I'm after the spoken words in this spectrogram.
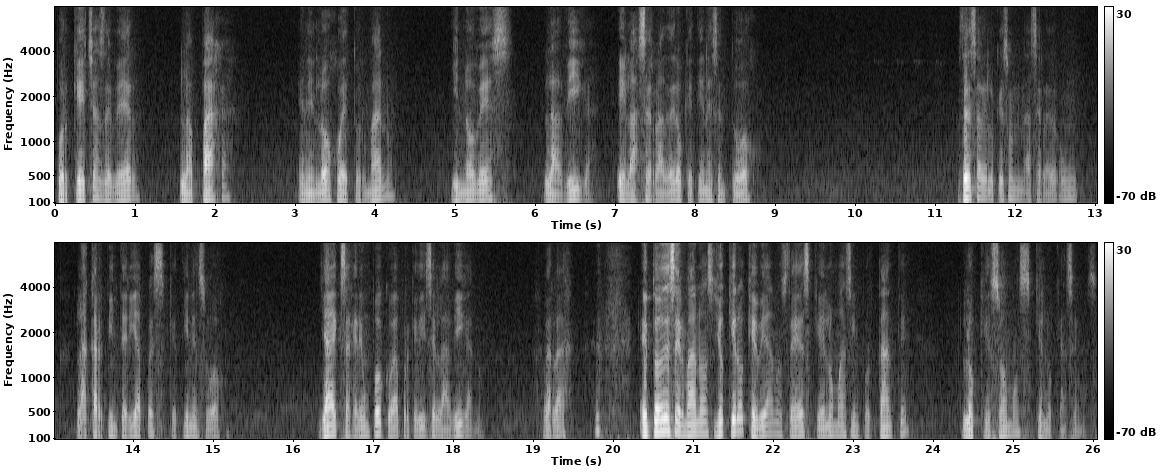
porque echas de ver la paja en el ojo de tu hermano y no ves la viga, el aserradero que tienes en tu ojo? Ustedes saben lo que es un aserradero, la carpintería pues que tiene en su ojo. Ya exageré un poco, porque dice la viga, ¿no? ¿Verdad? Entonces, hermanos, yo quiero que vean ustedes que es lo más importante lo que somos que lo que hacemos.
